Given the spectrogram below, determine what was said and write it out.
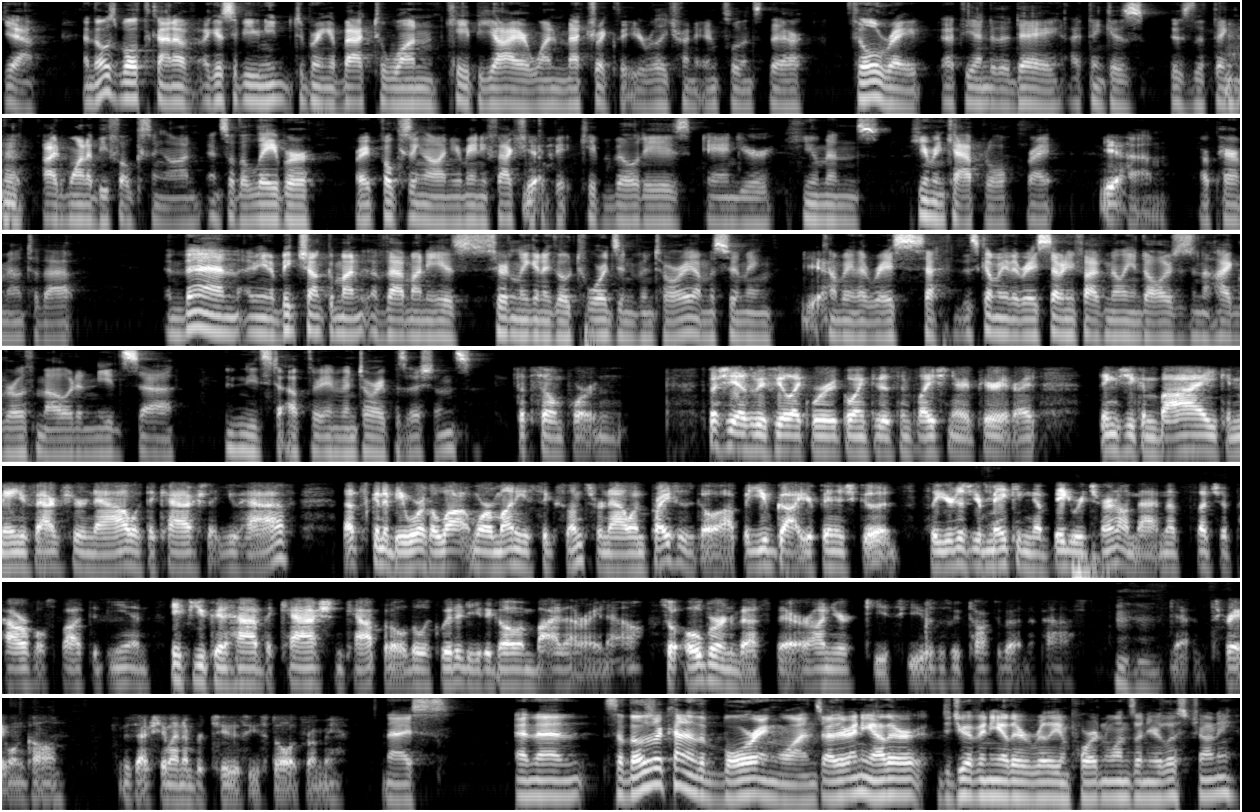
Yeah. And those both kind of, I guess, if you need to bring it back to one KPI or one metric that you're really trying to influence there, fill rate at the end of the day, I think is is the thing mm-hmm. that I'd want to be focusing on. And so the labor, right, focusing on your manufacturing yeah. cap- capabilities and your humans, human capital, right, yeah, um, are paramount to that. And then, I mean, a big chunk of, money, of that money is certainly going to go towards inventory. I'm assuming yeah. company that raised this company that raised 75 million dollars is in a high growth mode and needs uh, needs to up their inventory positions. That's so important, especially as we feel like we're going through this inflationary period, right? Things you can buy, you can manufacture now with the cash that you have that's going to be worth a lot more money six months from now when prices go up, but you've got your finished goods. So you're just, you're making a big return on that. And that's such a powerful spot to be in if you can have the cash and capital, the liquidity to go and buy that right now. So overinvest there on your key SKUs as we've talked about in the past. Mm-hmm. Yeah, it's a great one, Colin. It was actually my number two, so you stole it from me. Nice. And then, so those are kind of the boring ones. Are there any other? Did you have any other really important ones on your list, Johnny?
